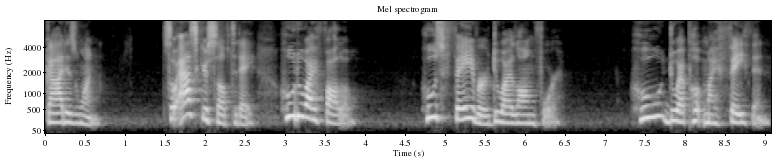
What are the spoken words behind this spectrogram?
God is one. So ask yourself today who do I follow? Whose favor do I long for? Who do I put my faith in?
